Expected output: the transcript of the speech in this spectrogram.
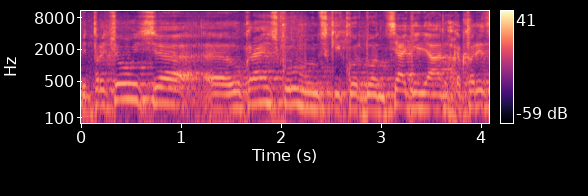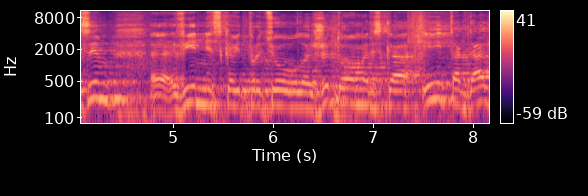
відпрацьовується е, українсько-румунський кордон. Ця ділянка. Перед цим е, Вінницька відпрацьовувала, Житомирська і так далі.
